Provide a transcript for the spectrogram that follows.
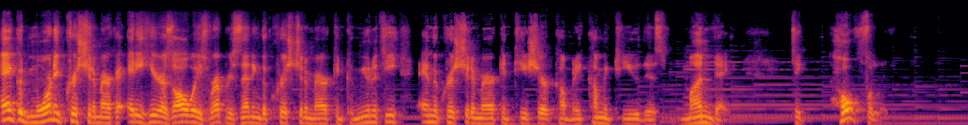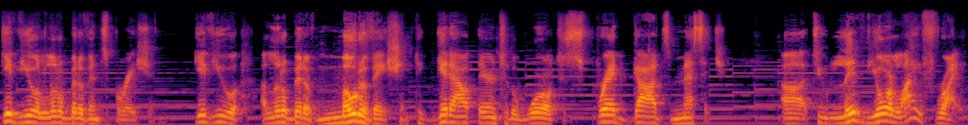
And good morning, Christian America. Eddie here, as always, representing the Christian American community and the Christian American t shirt company, coming to you this Monday to hopefully give you a little bit of inspiration, give you a, little bit of motivation to get out there into the world, to spread God's message, uh, to live your life right,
